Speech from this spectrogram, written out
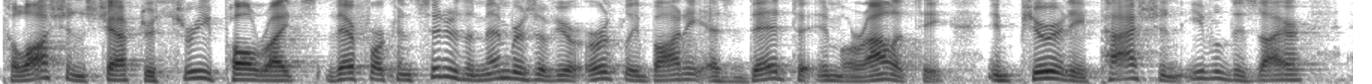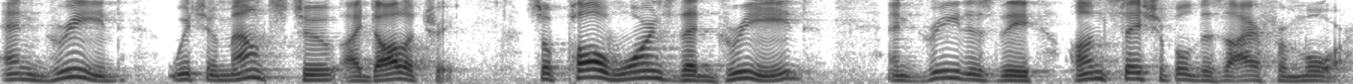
Colossians chapter three, Paul writes, therefore consider the members of your earthly body as dead to immorality, impurity, passion, evil desire, and greed, which amounts to idolatry. So Paul warns that greed, and greed is the unsatiable desire for more.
